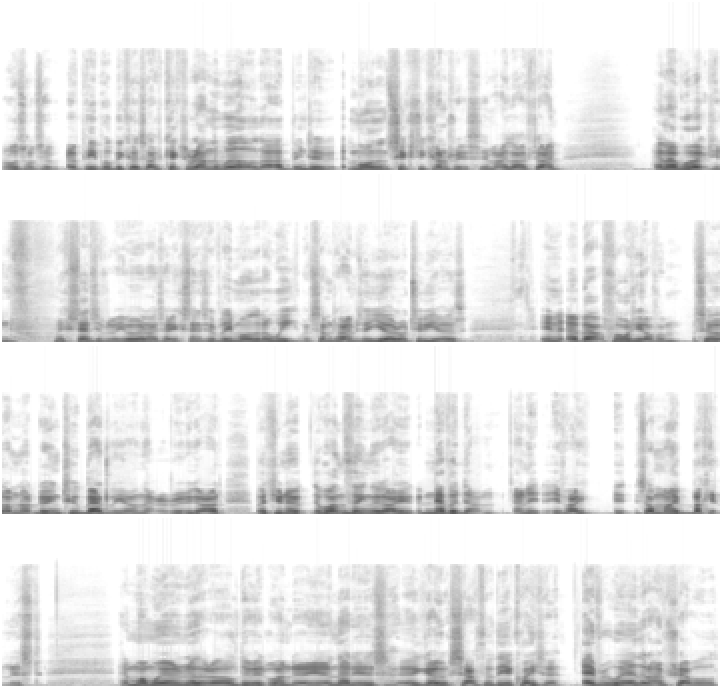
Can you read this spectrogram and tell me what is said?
all sorts of, of, people because I've kicked around the world. I've been to more than 60 countries in my lifetime, and I've worked in extensively, when I say extensively, more than a week, but sometimes a year or two years, in about 40 of them. So I'm not doing too badly on that regard. But you know, the one thing that I never done, and it, if I it's on my bucket list, and one way or another I'll do it one day, and that is uh, go south of the equator. Everywhere that I've travelled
